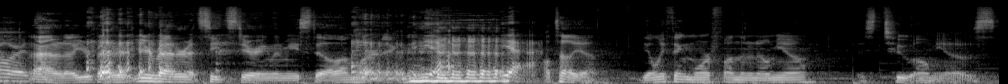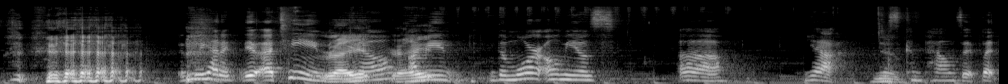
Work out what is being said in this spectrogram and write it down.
doors. I don't know. You're better. You're better at seat steering than me. Still, I'm learning. Yeah. Yeah. I'll tell you, the only thing more fun than an Omeo is two Omeos. If we had a, a team, Right, you know? I mean, the more Omeos, uh, yeah, just Yeah. compounds it. But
